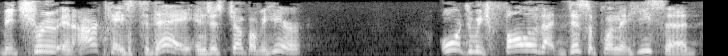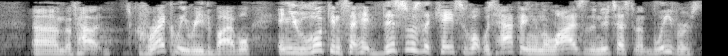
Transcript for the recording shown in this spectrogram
be true in our case today and just jump over here? Or do we follow that discipline that he said um, of how to correctly read the Bible, and you look and say, hey, this was the case of what was happening in the lives of the New Testament believers.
